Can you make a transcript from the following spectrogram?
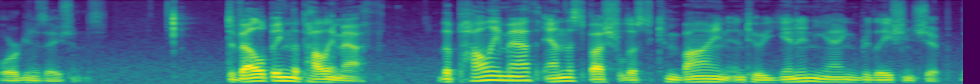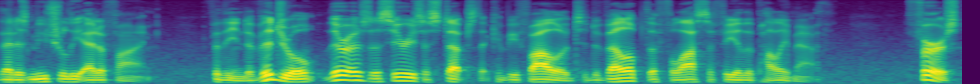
organizations. Developing the polymath. The polymath and the specialist combine into a yin and yang relationship that is mutually edifying. For the individual, there is a series of steps that can be followed to develop the philosophy of the polymath. First,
